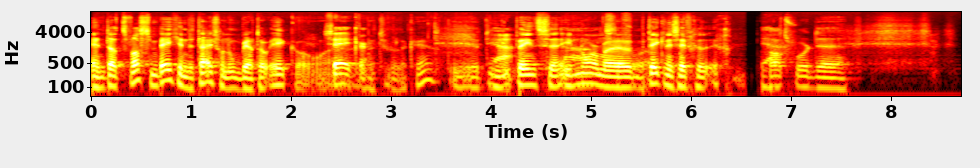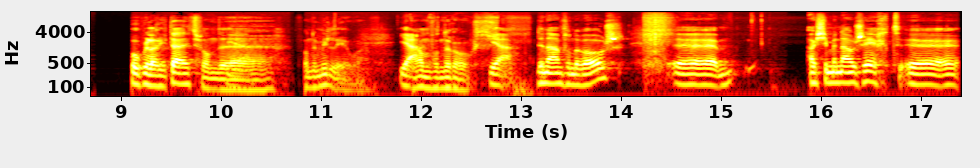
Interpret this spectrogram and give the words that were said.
En dat was een beetje in de tijd van Umberto Eco. Zeker. natuurlijk, hè? Die, die opeens een enorme betekenis heeft gehad voor de populariteit van de, van de middeleeuwen. Ja. De naam van de roos. Ja, de naam van de roos. Uh, als je me nou zegt uh, uh,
